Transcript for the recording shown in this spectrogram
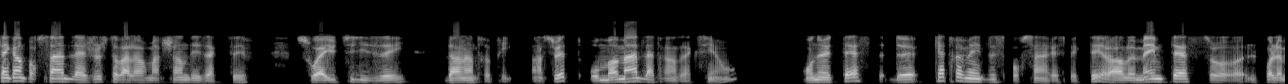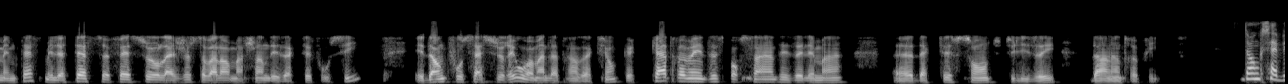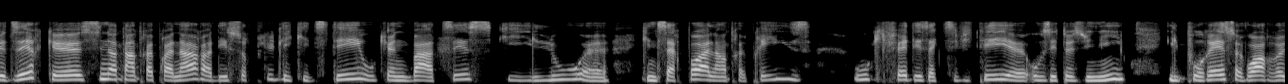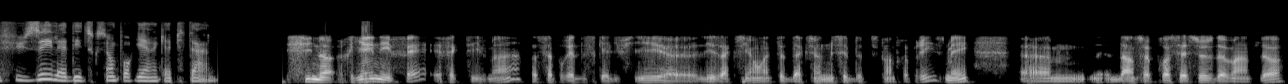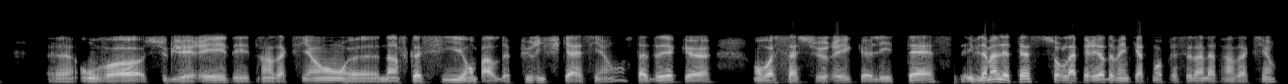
50% de la juste valeur marchande des actifs soit utilisée dans l'entreprise. Ensuite, au moment de la transaction, on a un test de 90% à respecter. Alors, le même test sur, pas le même test, mais le test se fait sur la juste valeur marchande des actifs aussi. Et donc, il faut s'assurer au moment de la transaction que 90% des éléments euh, d'actifs sont utilisés dans l'entreprise. Donc, ça veut dire que si notre entrepreneur a des surplus de liquidité ou qu'il y a une bâtisse qui loue, euh, qui ne sert pas à l'entreprise ou qui fait des activités euh, aux États-Unis, il pourrait se voir refuser la déduction pour gain en capital. Si rien n'est fait, effectivement, ça pourrait disqualifier euh, les actions à titre d'action admissible de petite entreprise, mais euh, dans ce processus de vente-là, euh, on va suggérer des transactions. dans ce cas-ci, on parle de purification, c'est-à-dire que on va s'assurer que les tests, évidemment, le test sur la période de 24 mois précédant la transaction,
